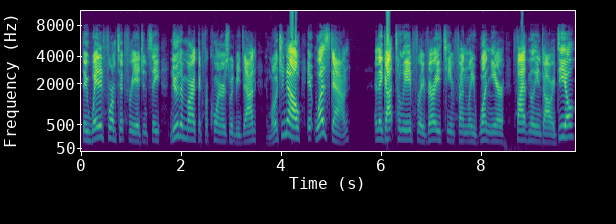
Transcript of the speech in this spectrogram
They waited for him to hit free agency, knew the market for corners would be down, and won't you know, it was down. And they got Talib for a very team friendly one year, $5 million deal.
